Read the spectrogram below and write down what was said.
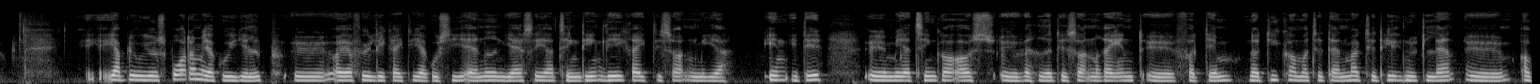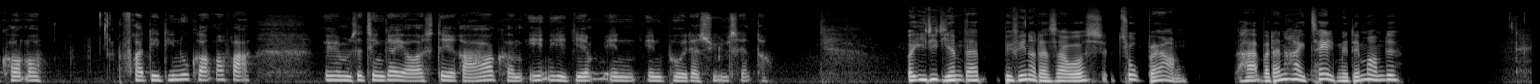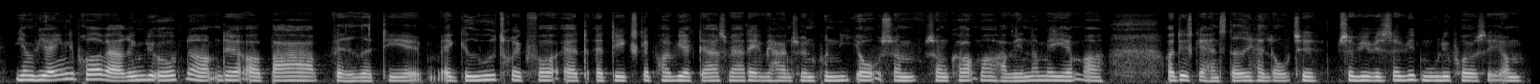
jeg blev jo spurgt, om jeg kunne hjælpe, øh, og jeg følte ikke rigtigt, at jeg kunne sige andet end ja, så jeg tænkte egentlig ikke rigtig sådan mere ind i det. Øh, men jeg tænker også, øh, hvad hedder det, sådan rent øh, for dem, når de kommer til Danmark, til et helt nyt land, øh, og kommer fra det, de nu kommer fra, øhm, så tænker jeg også, det er rarere at komme ind i et hjem, end, end på et asylcenter. Og i dit hjem, der befinder der sig jo også to børn. Har, hvordan har I talt med dem om det? Jamen, vi har egentlig prøvet at være rimelig åbne om det, og bare, hvad hedder det, er givet udtryk for, at, at det ikke skal påvirke deres hverdag. Vi har en søn på ni år, som, som kommer og har venner med hjem, og, og det skal han stadig have lov til. Så vi vil så vidt muligt prøve at se, om,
